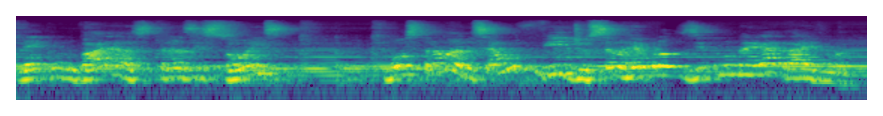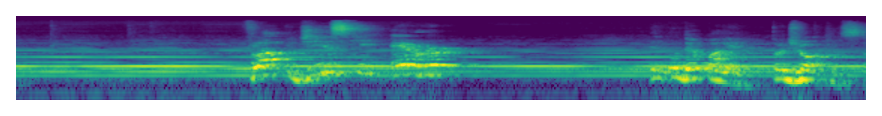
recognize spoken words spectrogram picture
né? Com várias transições, mostrando, mano, isso é um vídeo sendo reproduzido no Mega Drive, mano. Flop disk error. Não deu pra ler, tô de óculos.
